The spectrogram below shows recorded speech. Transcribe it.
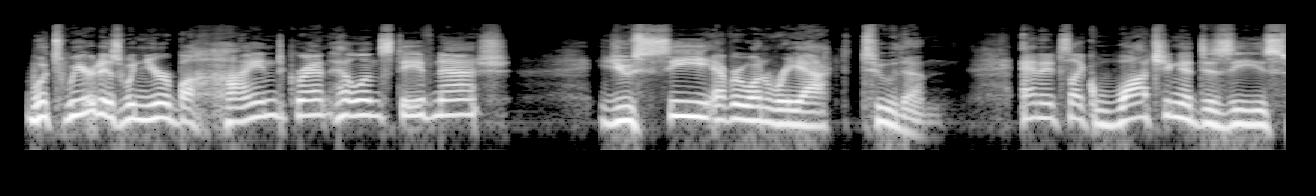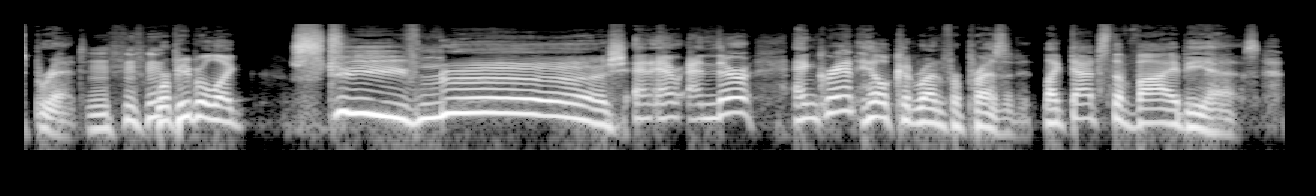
what's weird is when you're behind Grant Hill and Steve Nash, you see everyone react to them. And it's like watching a disease spread mm-hmm. where people are like, Steve Nash. And, and they're, and Grant Hill could run for president. Like that's the vibe he has.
